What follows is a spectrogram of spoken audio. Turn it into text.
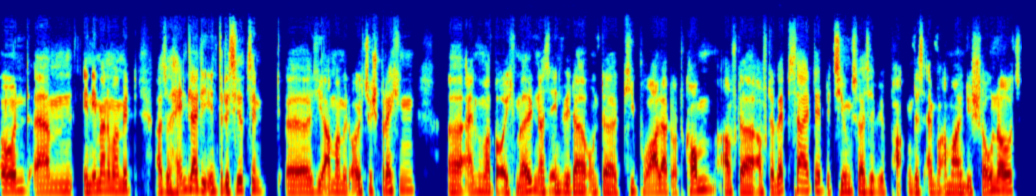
Und ähm, ich nehme nochmal mit, also Händler, die interessiert sind, äh, hier auch mal mit euch zu sprechen, äh, einfach mal bei euch melden. Also entweder unter keepoala.com auf der, auf der Webseite, beziehungsweise wir packen das einfach einmal in die Show Notes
